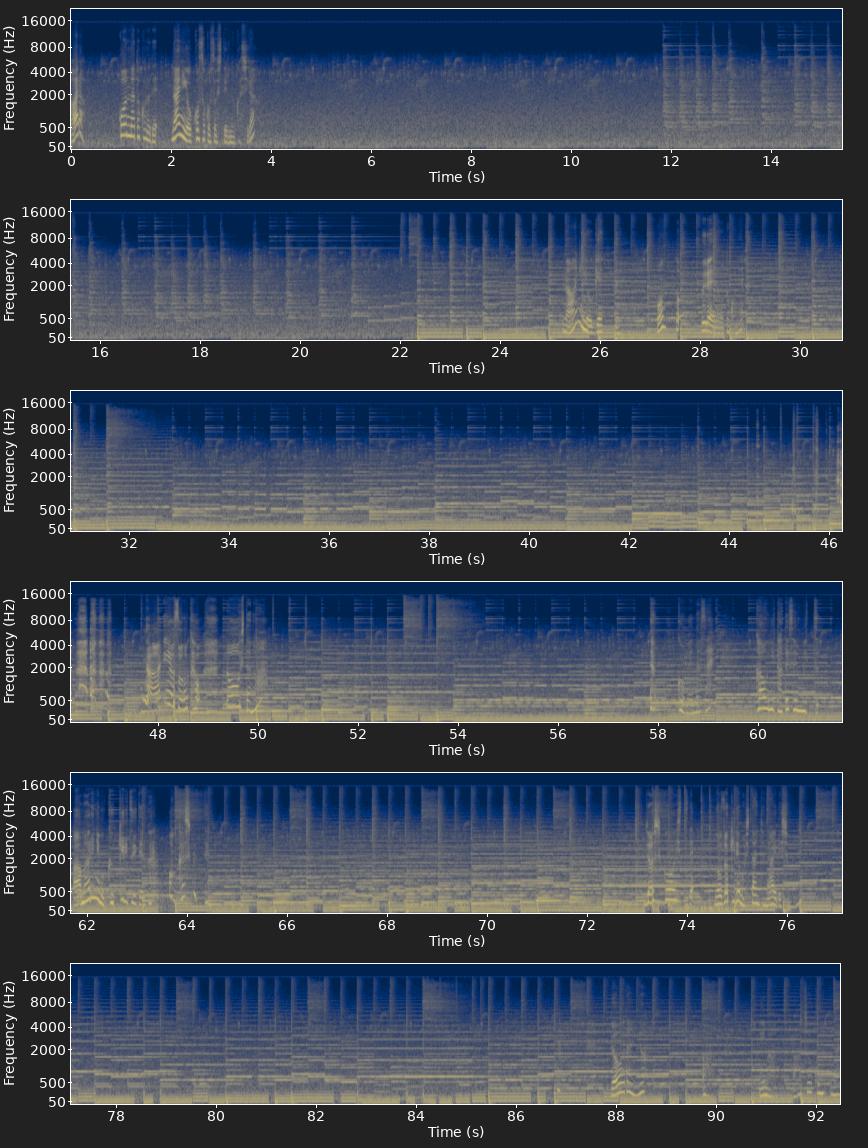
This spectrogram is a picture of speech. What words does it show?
あらこんなところで何をこそこそしてるのかしら？何よゲってほんと無礼な男。何よその顔。どうしたの？ごめんなさい。顔に縦線3つ。あまりにもくっきりついてるから。おかしくって。女子更衣室で覗きでもしたんじゃないでしょう。冗談よ。あ今バーツをこもってない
